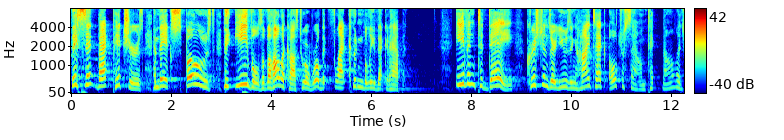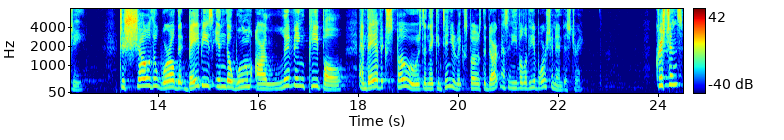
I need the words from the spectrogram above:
they sent back pictures and they exposed the evils of the Holocaust to a world that flat couldn't believe that could happen. Even today, Christians are using high tech ultrasound technology to show the world that babies in the womb are living people and they have exposed and they continue to expose the darkness and evil of the abortion industry. Christians,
